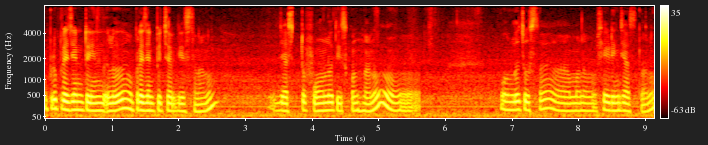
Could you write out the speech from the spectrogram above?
ఇప్పుడు ప్రజెంట్ ఇందులో ప్రజెంట్ పిక్చర్ గీస్తున్నాను జస్ట్ ఫోన్లో తీసుకుంటున్నాను. ఫోన్లో చూస్తా మనం షేడింగ్ చేస్తున్నాను.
